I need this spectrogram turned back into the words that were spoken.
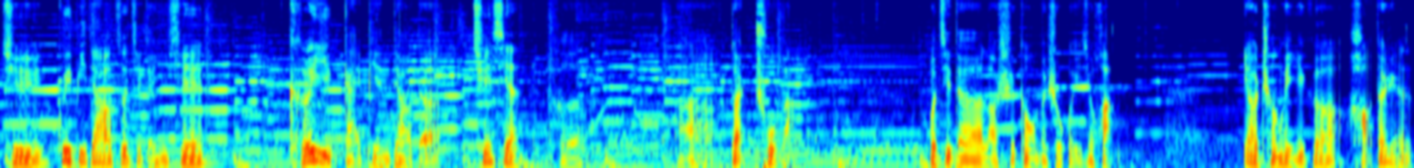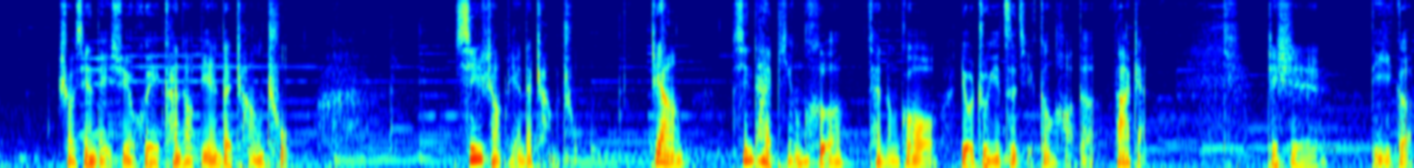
去规避掉自己的一些可以改变掉的缺陷和啊短处吧。我记得老师跟我们说过一句话：要成为一个好的人，首先得学会看到别人的长处。欣赏别人的长处，这样心态平和，才能够有助于自己更好的发展。这是第一个。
